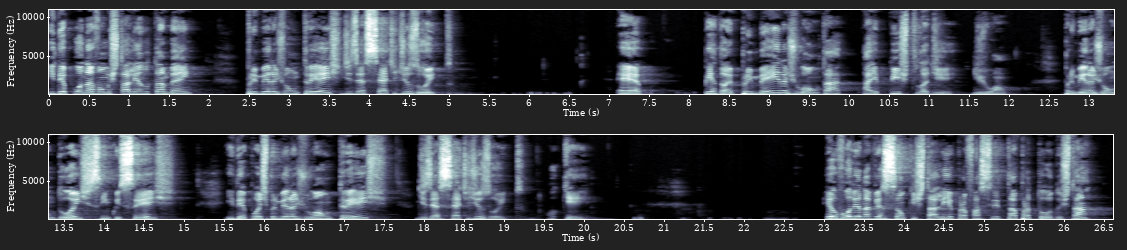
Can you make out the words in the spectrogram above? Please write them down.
E depois nós vamos estar lendo também 1 João 3, 17 e 18 é, perdão, é 1 João, tá? A epístola de, de João. 1 João 2, 5 e 6, e depois 1 João 3, 17 e 18. Ok. Eu vou ler na versão que está ali para facilitar para todos, tá?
